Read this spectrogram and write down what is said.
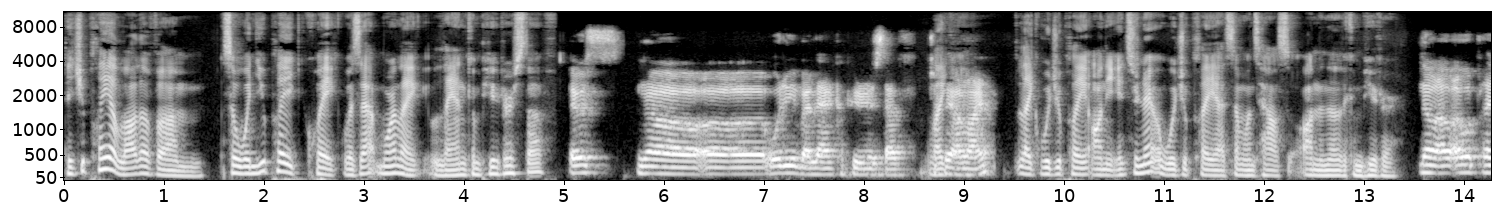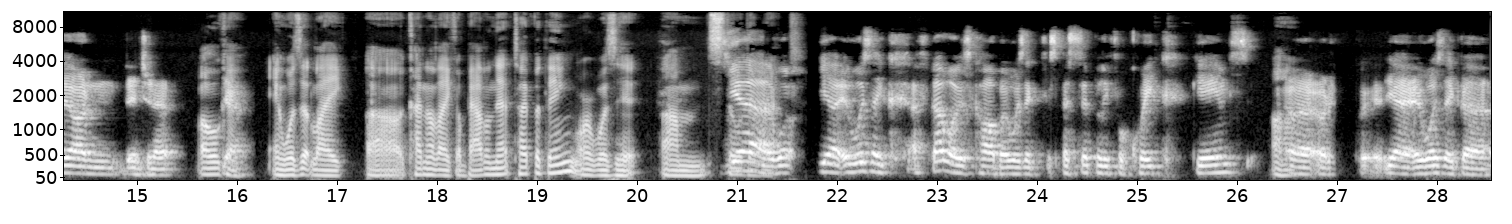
did you play a lot of um so when you played quake was that more like LAN computer stuff It was no. Uh, what do you mean by LAN computer stuff? To Like, uh, online? like would you play on the internet or would you play at someone's house on another computer No, I, I would play on the internet. Oh, okay. Yeah. And was it like uh kind of like a BattleNet type of thing, or was it um still yeah, well, yeah. It was like I forgot what it was called, but it was like specifically for Quake games. Uh-huh. Uh, or, yeah, it was like a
